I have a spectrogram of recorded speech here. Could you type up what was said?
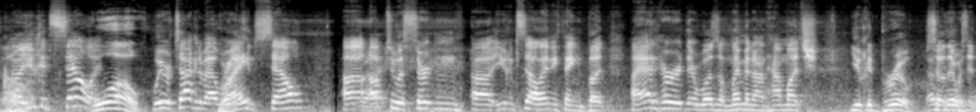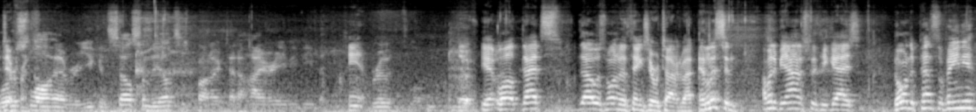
No, you can sell it. Whoa. We were talking about where Right? you can sell uh, up to a certain. Uh, you can sell anything, but I had heard there was a limit on how much you could brew. That'd so there the was a worst difference. law ever. You can sell somebody else's product at a higher ABV, but you can't brew it in Florida. Yeah, well, that's that was one of the things they were talking about. And listen, I'm going to be honest with you guys. Going to Pennsylvania,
